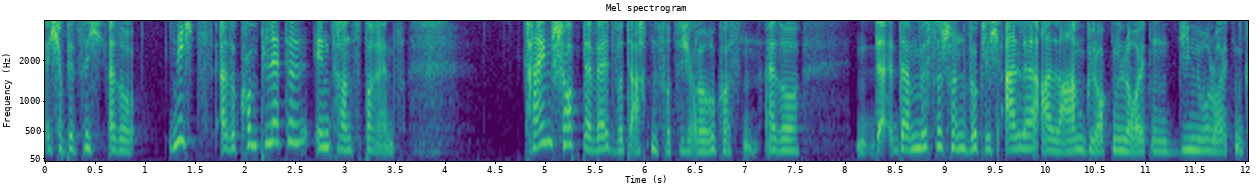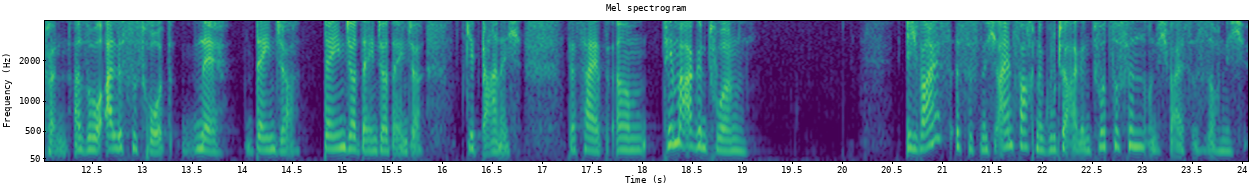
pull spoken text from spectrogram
Ich habe jetzt nicht, also nichts, also komplette Intransparenz. Kein Shop der Welt wird 48 Euro kosten. Also da, da müssen schon wirklich alle Alarmglocken läuten, die nur läuten können. Also alles ist rot. Nee, Danger, Danger, Danger, Danger. Geht gar nicht. Deshalb, ähm, Thema Agenturen. Ich weiß, es ist nicht einfach, eine gute Agentur zu finden und ich weiß, es ist auch nicht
